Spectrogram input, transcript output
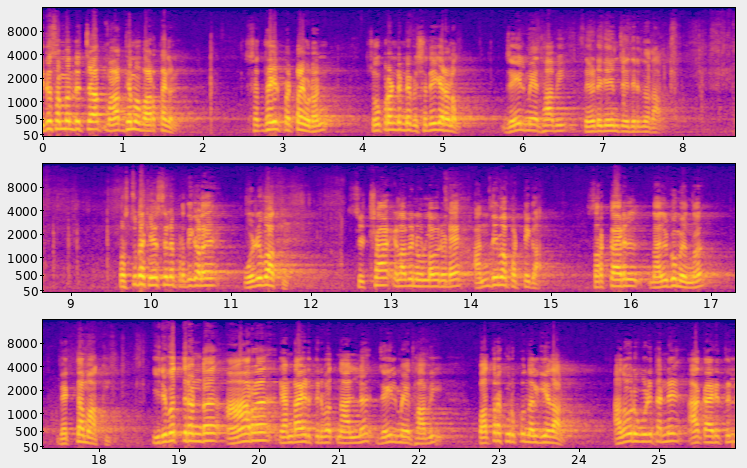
ഇത് സംബന്ധിച്ച മാധ്യമ വാർത്തകൾ ശ്രദ്ധയിൽപ്പെട്ടയുടൻ സൂപ്രണ്ടിന്റെ വിശദീകരണം ജയിൽ മേധാവി തേടുകയും ചെയ്തിരുന്നതാണ്. പ്രസ്തുത കേസിലെ പ്രതികളെ ഒഴിവാക്കി ശിക്ഷാ ഇളവിനുള്ളവരുടെ അന്തിമ പട്ടിക സർക്കാരിൽ നൽകുമെന്ന് വ്യക്തമാക്കി. ഇരുപത്തിരണ്ട് ആറ് രണ്ടായിരത്തി ഇരുപത്തിനാലിന് ജയിൽ മേധാവി പത്രക്കുറിപ്പ് നൽകിയതാണ്. അതോടുകൂടി തന്നെ ആ കാര്യത്തിൽ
